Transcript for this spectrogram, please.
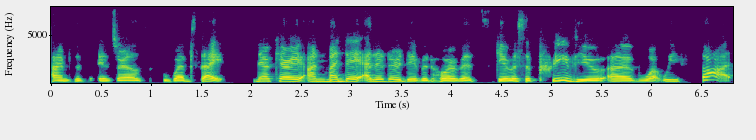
Times of Israel's website. Now, Carrie, on Monday, editor David Horovitz gave us a preview of what we thought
